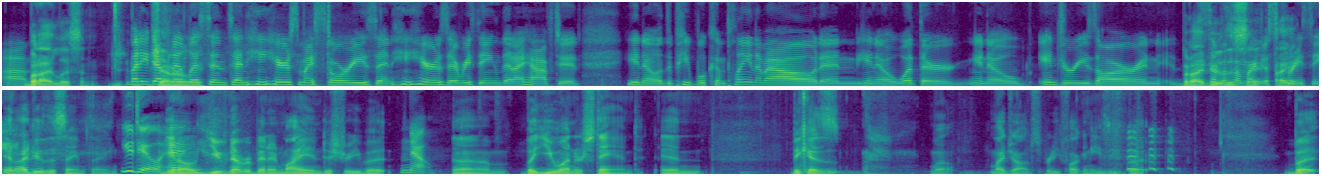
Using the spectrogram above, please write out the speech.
Um, but I listen. g- but he definitely generally. listens and he hears my stories and he hears everything that I have to, you know, the people complain about and, you know, what their, you know, injuries are. And But I some do of the them same. are just I- crazy. and I do the same thing. you do. You and know, you've never been in my industry, but no. um, but you understand, and because, well, my job's pretty fucking easy, but, but,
